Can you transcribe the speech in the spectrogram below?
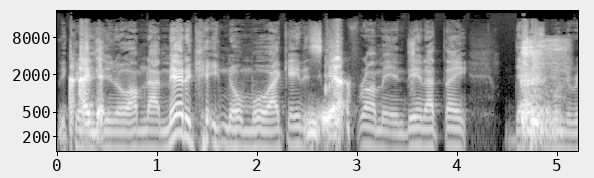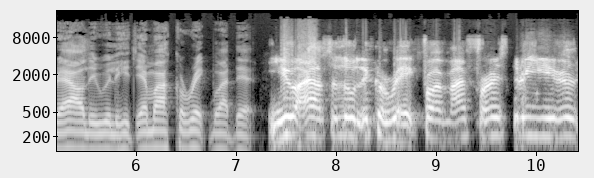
because you know I'm not medicating no more. I can't escape yeah. from it. And then I think that's when the reality really hits. Am I correct about that? You are absolutely correct. For my first three years,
